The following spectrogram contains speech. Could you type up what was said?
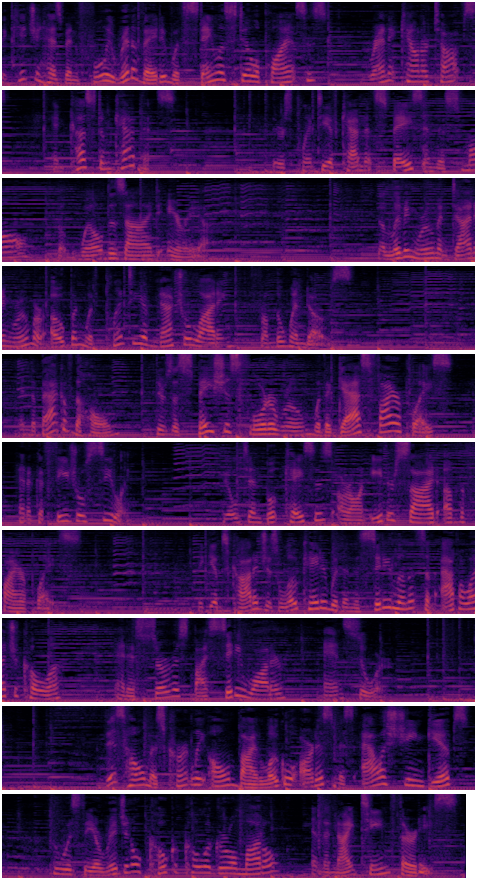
The kitchen has been fully renovated with stainless steel appliances, granite countertops, and custom cabinets. There's plenty of cabinet space in this small but well designed area. The living room and dining room are open with plenty of natural lighting from the windows. In the back of the home, there's a spacious Florida room with a gas fireplace and a cathedral ceiling. Built-in bookcases are on either side of the fireplace. The Gibbs Cottage is located within the city limits of Apalachicola and is serviced by city water and sewer. This home is currently owned by local artist Miss Alice Jean Gibbs, who was the original Coca-Cola girl model in the 1930s.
